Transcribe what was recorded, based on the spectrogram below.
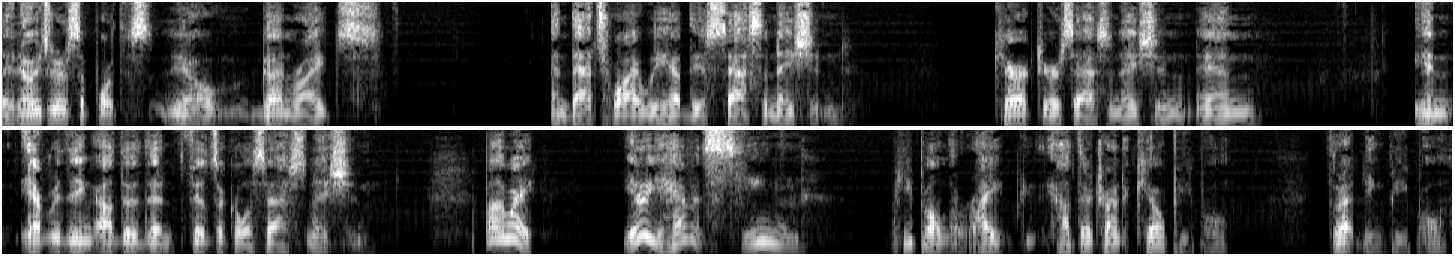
They know he's going to support the, you know gun rights, and that's why we have the assassination character assassination and in everything other than physical assassination. By the way, you know, you haven't seen people on the right out there trying to kill people, threatening people.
